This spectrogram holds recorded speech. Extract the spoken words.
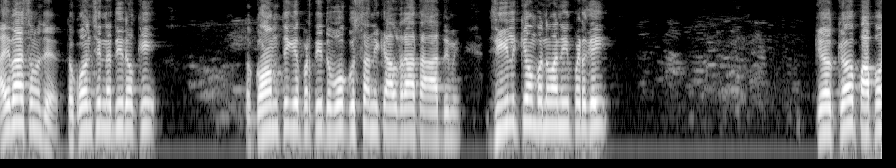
आई बात समझे? तो कौन सी नदी रोकी? तो गोमती के प्रति तो वो गुस्सा निकाल रहा था आदमी। झील क्यों बनवानी पड़ गई? क्यों क्यों? पापों से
